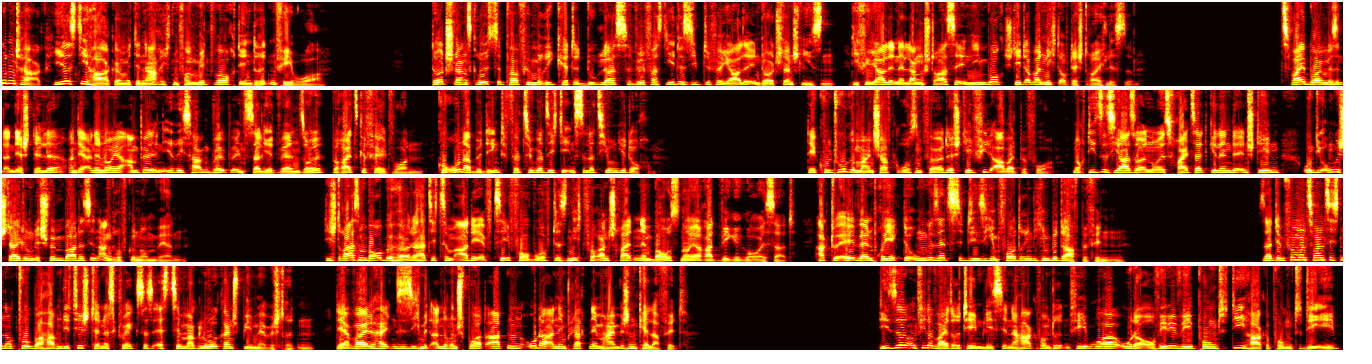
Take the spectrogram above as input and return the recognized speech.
Guten Tag, hier ist die Hake mit den Nachrichten vom Mittwoch, den 3. Februar. Deutschlands größte Parfümeriekette Douglas will fast jede siebte Filiale in Deutschland schließen. Die Filiale in der Langen Straße in Nienburg steht aber nicht auf der Streichliste. Zwei Bäume sind an der Stelle, an der eine neue Ampel in Erichshagen-Wölpe installiert werden soll, bereits gefällt worden. Corona-bedingt verzögert sich die Installation jedoch. Der Kulturgemeinschaft Großenförde steht viel Arbeit bevor. Noch dieses Jahr soll ein neues Freizeitgelände entstehen und die Umgestaltung des Schwimmbades in Angriff genommen werden. Die Straßenbaubehörde hat sich zum ADFC-Vorwurf des nicht voranschreitenden Baus neuer Radwege geäußert. Aktuell werden Projekte umgesetzt, die sich im vordringlichen Bedarf befinden. Seit dem 25. Oktober haben die Tischtennis-Cracks des SC Maglohe kein Spiel mehr bestritten. Derweil halten sie sich mit anderen Sportarten oder an den Platten im heimischen Keller fit. Diese und viele weitere Themen lest ihr in der Hake vom 3. Februar oder auf www.diehake.de.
